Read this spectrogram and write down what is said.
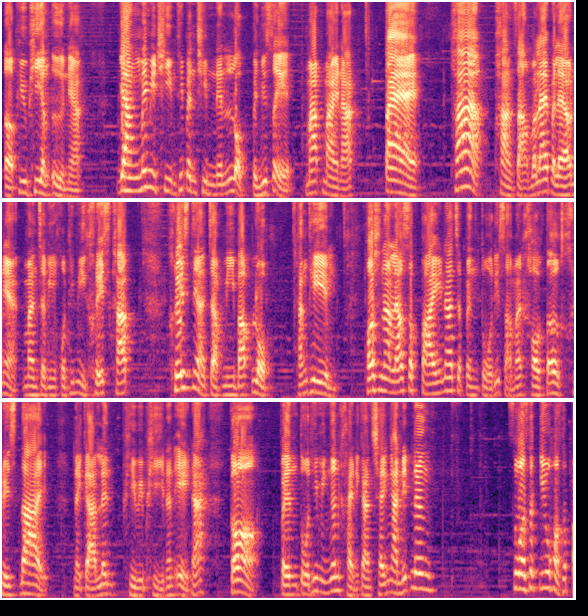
เอ่อ PVP อย่างอื่นเนี่ยยังไม่มีทีมที่เป็นทีมเน้นหลบเป็นพิเศษมากมายนัก แต่ถ้าผ่าน 3 วันแรกไปแล้วเนี่ยมันจะมีคนที่มีคริสครับ คริสเนี่ยจะมีบัฟหลบทั้งทีม เพราะฉะนั้นแล้วสไปน่าจะเป็นตัวที่สามารถเคาน์เตอร์คริสได้ในการเล่น PVP นั่นเองนะ ก็เป็นตัวที่มีเงื่อนไขในการใช้งานนิดนึง ส่วนสกิลของสไป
